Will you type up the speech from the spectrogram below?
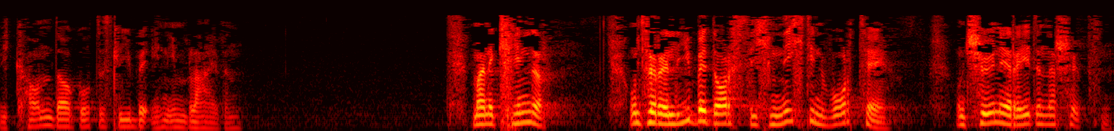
wie kann da Gottes Liebe in ihm bleiben? Meine Kinder, unsere Liebe darf sich nicht in Worte und schöne Reden erschöpfen.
